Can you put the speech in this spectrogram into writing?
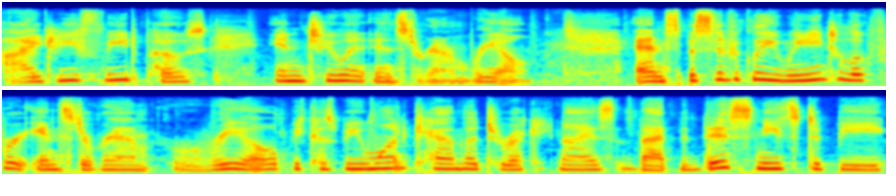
IG feed post into an Instagram reel. And specifically, we need to look for Instagram reel because we want Canva to recognize that this needs to be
